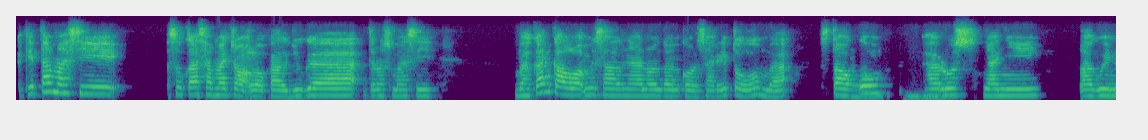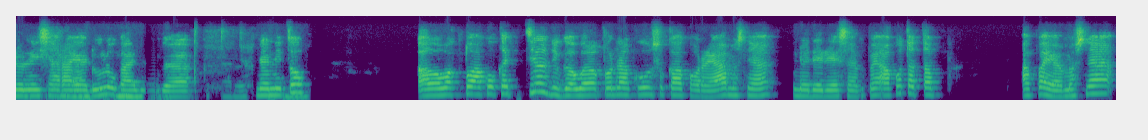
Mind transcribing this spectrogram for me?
kita masih suka sama cowok lokal juga terus masih bahkan kalau misalnya nonton konser itu mbak setauku hmm. harus nyanyi lagu Indonesia Raya dulu kan juga. Dan itu uh, waktu aku kecil juga walaupun aku suka Korea maksudnya udah dari SMP aku tetap apa ya maksudnya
